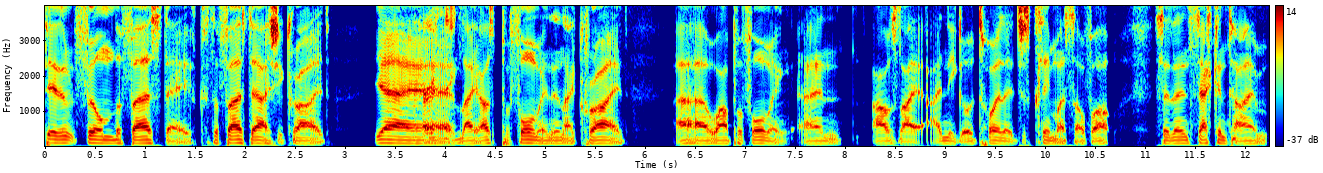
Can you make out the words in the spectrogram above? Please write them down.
didn't film the first day because the first day I actually cried. Yeah, yeah, yeah, like I was performing and I cried uh, while performing, and I was like, I need to go to the toilet, just clean myself up. So then second time,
